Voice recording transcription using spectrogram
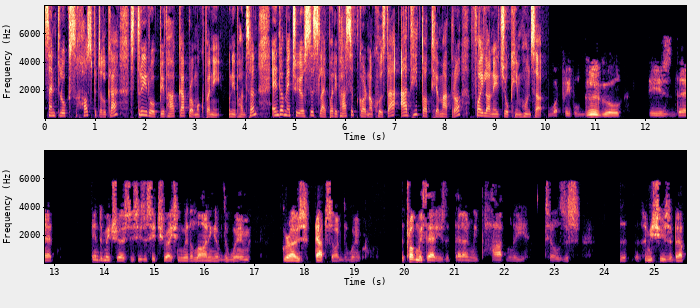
सेन्ट लुक्स हस्पिटलका स्त्री रोग विभागका प्रमुख पनि उनी भन्छन् एन्डोमेट्रियोसिसलाई परिभाषित गर्न खोज्दा आधी तथ्य मात्र फैलने जोखिम हुन्छ What people Google is that endometriosis is a situation where the lining of the womb grows outside the womb. The problem with that is that that only partly tells us the, some issues about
